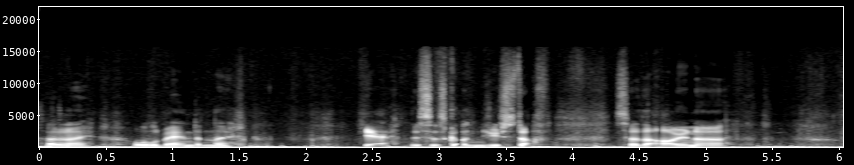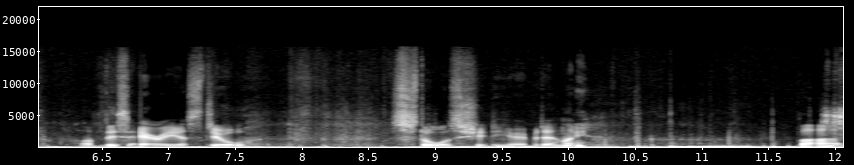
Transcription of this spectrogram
I don't know, all abandoned though. Yeah, this has got new stuff. So the owner of this area still stores shit here evidently. But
